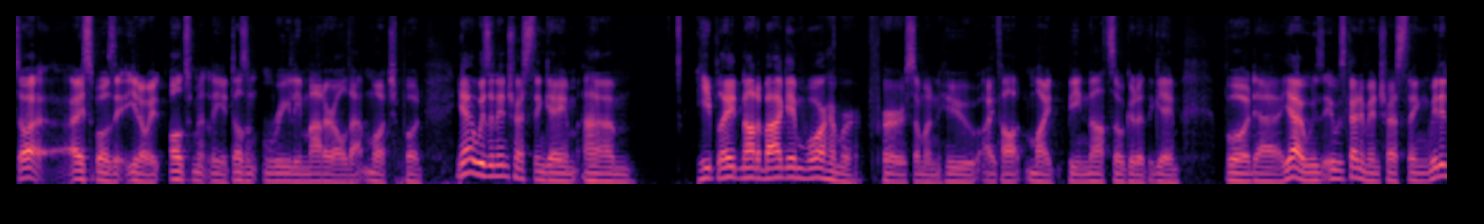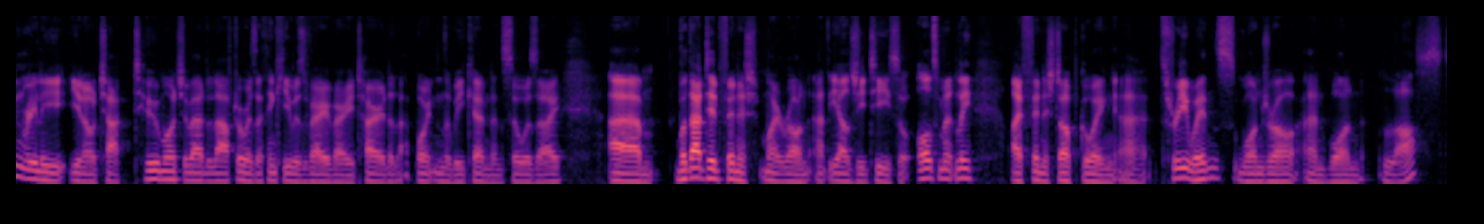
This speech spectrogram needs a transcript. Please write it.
So I, I suppose it, you know it ultimately it doesn't really matter all that much but yeah it was an interesting game. Um, he played not a bad game of warhammer for someone who i thought might be not so good at the game but uh, yeah, it was it was kind of interesting. We didn't really you know chat too much about it afterwards. I think he was very very tired at that point in the weekend, and so was I. Um, but that did finish my run at the LGT. So ultimately, I finished up going uh, three wins, one draw, and one loss,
